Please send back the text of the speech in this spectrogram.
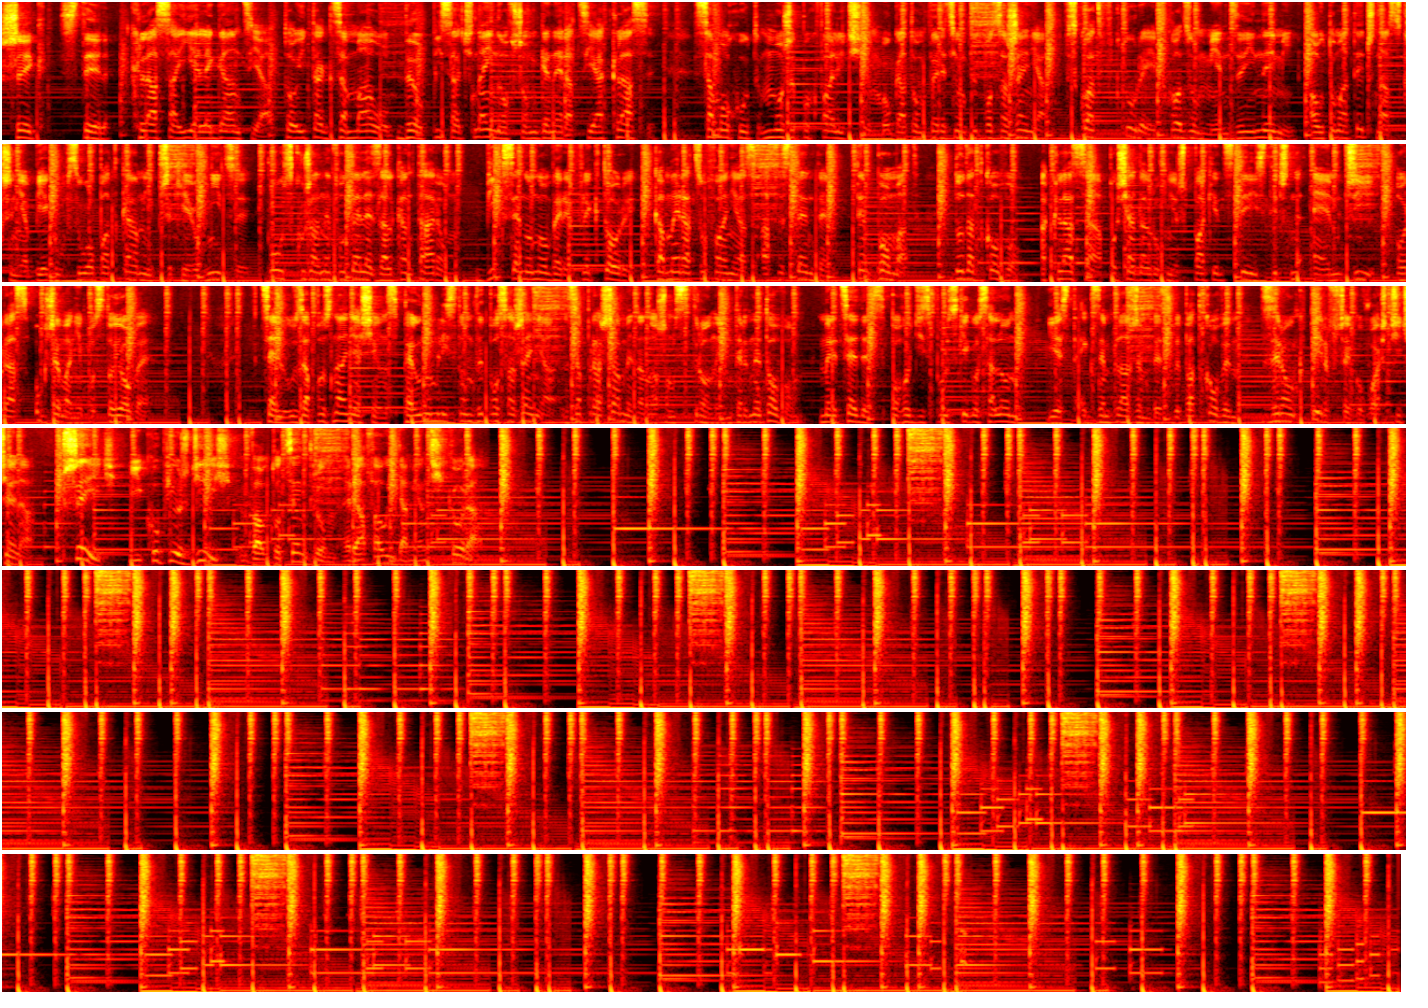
Szyk, styl, klasa i elegancja to i tak za mało, by opisać najnowszą generację klasy. Samochód może pochwalić się bogatą wersją wyposażenia, w skład w której wchodzą m.in. automatyczna skrzynia biegów z łopatkami przy kierownicy, półskórzane fotele z alkantarą, bixenonowe reflektory, kamera cofania z asystentem, tempomat, Dodatkowo A-klasa posiada również pakiet stylistyczny AMG oraz ogrzewanie postojowe. Celu zapoznania się z pełną listą wyposażenia zapraszamy na naszą stronę internetową. Mercedes pochodzi z polskiego salonu, jest egzemplarzem bezwypadkowym z rąk pierwszego właściciela. Przyjdź i kup już dziś w autocentrum Rafał i Damian Sikora. you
